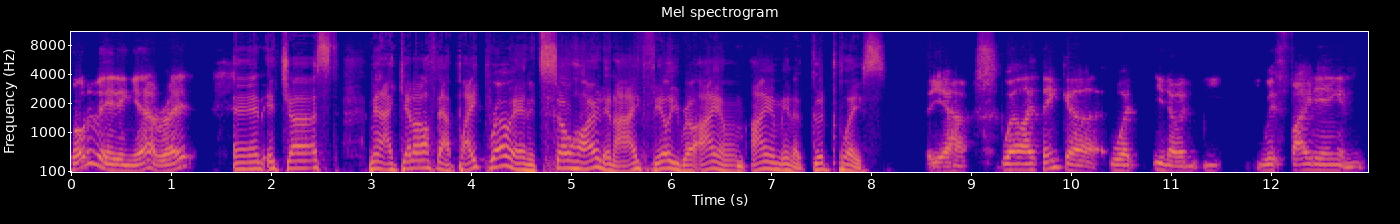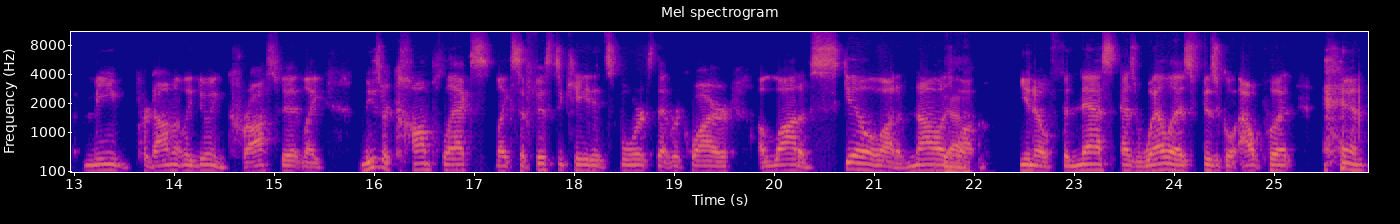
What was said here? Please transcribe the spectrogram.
motivating. Yeah. Right. And it just, man, I get off that bike, bro, and it's so hard. And I feel you, bro. I am, I am in a good place. Yeah. Well, I think uh, what, you know, with fighting and me predominantly doing CrossFit, like these are complex, like sophisticated sports that require a lot of skill, a lot of knowledge, yeah. a lot of, you know, finesse, as well as physical output and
